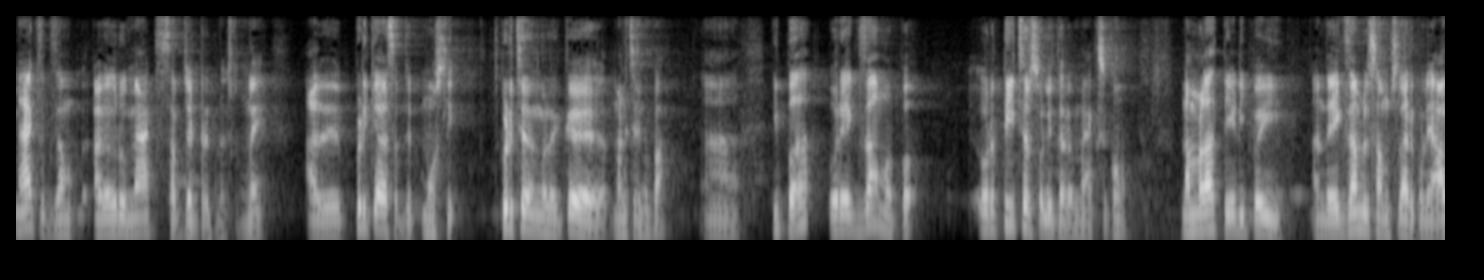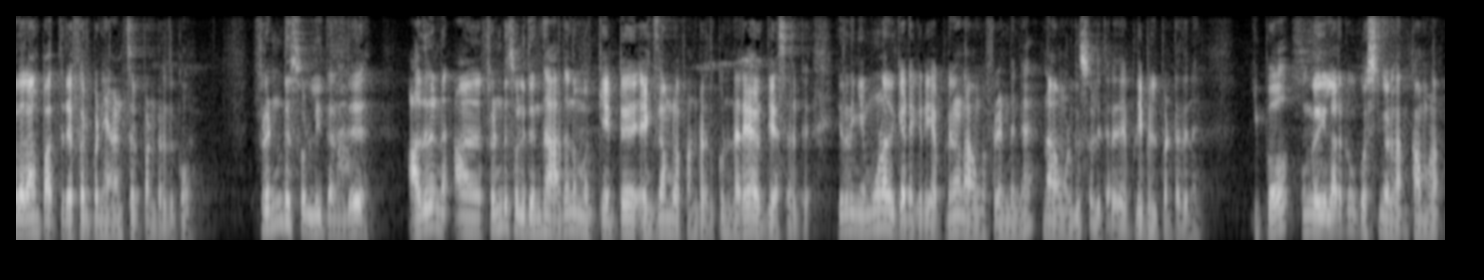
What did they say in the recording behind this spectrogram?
மேக்ஸ் எக்ஸாம் அதாவது ஒரு மேக்ஸ் சப்ஜெக்ட் இருக்குன்னு வச்சுக்கோங்களேன். அது பிடிக்காத சப்ஜெக்ட் மோஸ்ட்லி பிடிச்சவங்களுக்கு மன்னிச்சிடுங்கப்பா. இப்போ ஒரு எக்ஸாம் அப்போ ஒரு டீச்சர் சொல்லித்தர மேக்ஸுக்கும் நம்மளாக தேடி போய் அந்த எக்ஸாம்பிள் சம்ஸ்லாம் இருக்கும் இல்லையா அதெல்லாம் பார்த்து ரெஃபர் பண்ணி ஆன்சர் பண்ணுறதுக்கும் ஃப்ரெண்டு சொல்லி தந்து அதில் ஃப்ரெண்டு சொல்லி தந்து அதை நம்ம கேட்டு எக்ஸாமில் பண்ணுறதுக்கும் நிறையா வித்தியாசம் இருக்குது இதில் நீங்கள் மூணாவது கேட்டகரி அப்படின்னா நான் உங்கள் ஃப்ரெண்டுங்க நான் உங்களுக்கு சொல்லித்தரது எப்படி பில் பண்ணுறதுன்னு இப்போது உங்கள் எல்லாருக்கும் கொஸ்டின் எல்லாம் காமலாம்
